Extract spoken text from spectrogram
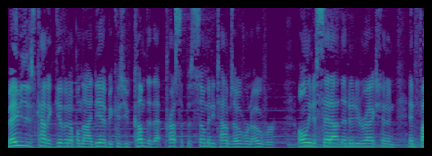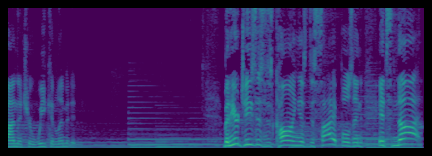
maybe you've just kind of given up on the idea because you've come to that precipice so many times over and over, only to set out in a new direction and, and find that you're weak and limited. But here Jesus is calling his disciples, and it's not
